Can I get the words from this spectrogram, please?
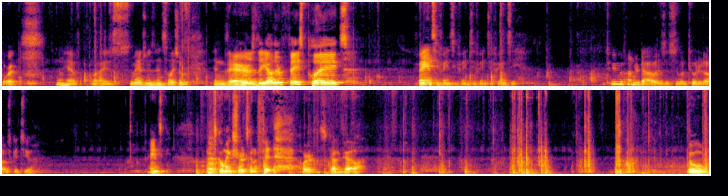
for it. And we have what I imagine is an insulation. And there's the other face plates. Fancy, fancy, fancy, fancy, fancy. Two hundred dollars. This is what two hundred dollars gets you. Fancy. Let's go make sure it's gonna fit where it's gonna go. Ooh,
